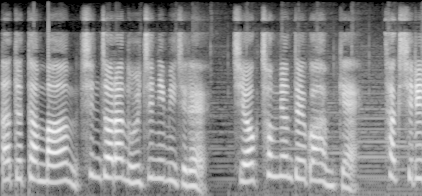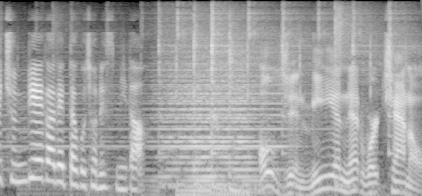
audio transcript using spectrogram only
따뜻한 마음, 친절한 울진 이미지를 지역 청년들과 함께 착실히 준비해 가겠다고 전했습니다. Olgin Media Network Channel.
